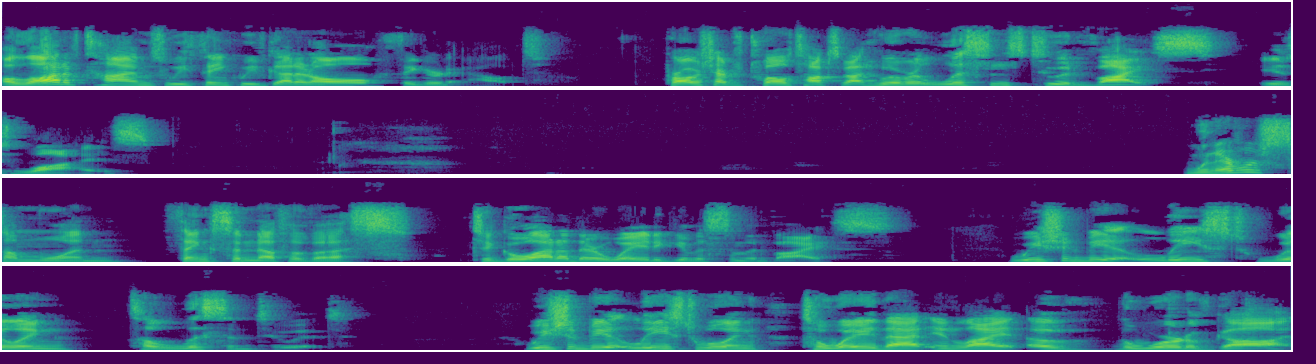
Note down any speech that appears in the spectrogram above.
A lot of times we think we've got it all figured out. Proverbs chapter 12 talks about whoever listens to advice is wise. Whenever someone thinks enough of us to go out of their way to give us some advice, we should be at least willing to listen to it. We should be at least willing to weigh that in light of the Word of God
